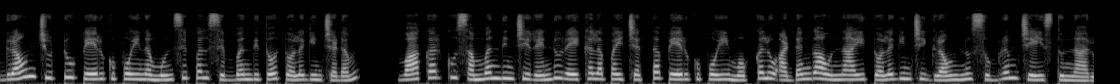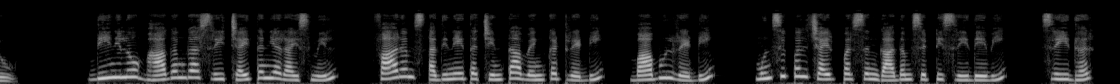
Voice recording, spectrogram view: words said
గ్రౌండ్ చుట్టూ పేరుకుపోయిన మున్సిపల్ సిబ్బందితో తొలగించడం. వాకర్కు సంబంధించి రెండు రేఖలపై చెత్త పేరుకుపోయి మొక్కలు అడ్డంగా ఉన్నాయి తొలగించి గ్రౌండ్ను శుభ్రం చేయిస్తున్నారు. దీనిలో భాగంగా Shri Chaitanya rice mill farms అధినేత Chinta Venkat Reddy Babul Reddy municipal chairperson Gadamsetti Sridevi Sridhar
